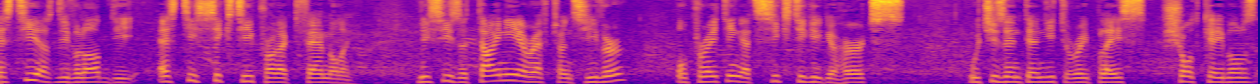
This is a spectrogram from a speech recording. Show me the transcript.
ST has developed the ST60 product family. This is a tiny RF transceiver operating at 60 gigahertz which is intended to replace short cables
